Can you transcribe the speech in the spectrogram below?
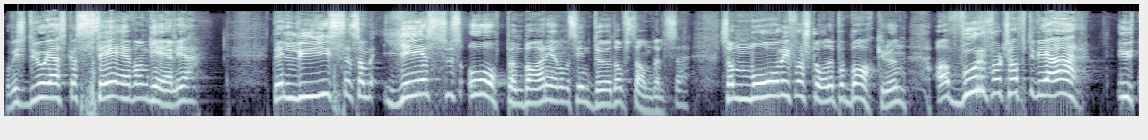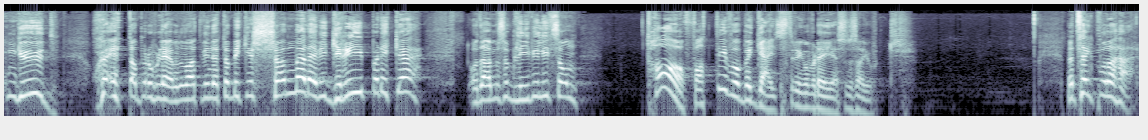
Og Hvis du og jeg skal se evangeliet, det lyset som Jesus åpenbarer gjennom sin døde oppstandelse, så må vi forstå det på bakgrunn av hvor fortapte vi er uten Gud. Og Et av problemene var at vi nettopp ikke skjønner det. Vi griper det ikke. Og Dermed så blir vi litt sånn tafatte i vår begeistring over det Jesus har gjort. Men tenk på det her.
